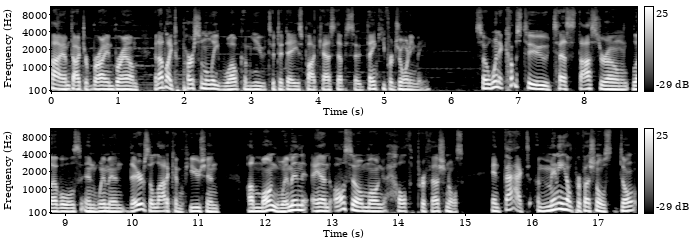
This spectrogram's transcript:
Hi, I'm Dr. Brian Brown, and I'd like to personally welcome you to today's podcast episode. Thank you for joining me. So, when it comes to testosterone levels in women, there's a lot of confusion among women and also among health professionals. In fact, many health professionals don't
